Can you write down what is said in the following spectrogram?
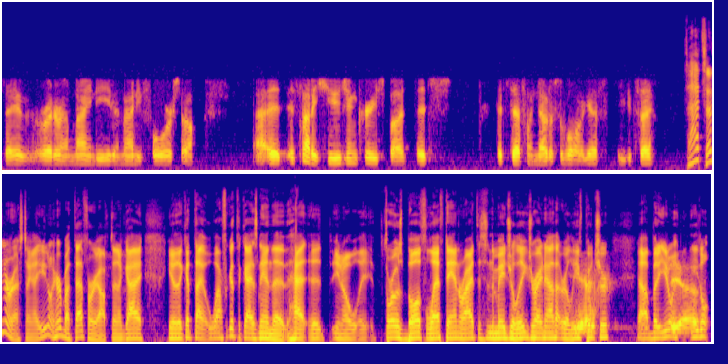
stay right around 90 to 94. So uh, it, it's not a huge increase, but it's it's definitely noticeable. I guess you could say. That's interesting. You don't hear about that very often. A guy, you know, they got that. Well, I forget the guy's name that had, uh, you know, throws both left and right. That's in the major leagues right now. That relief yeah. pitcher. Uh, but you don't, yeah. you don't.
